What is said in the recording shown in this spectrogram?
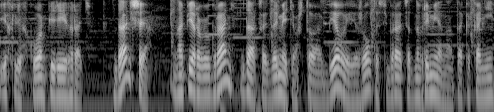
их легко переиграть. Дальше на первую грань, да, кстати, заметим, что белый и желтый собираются одновременно, так как они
